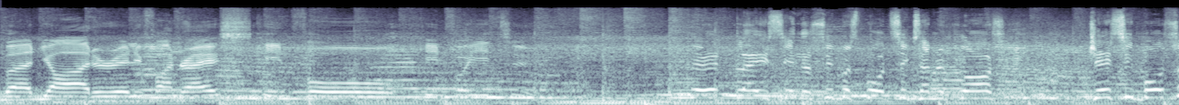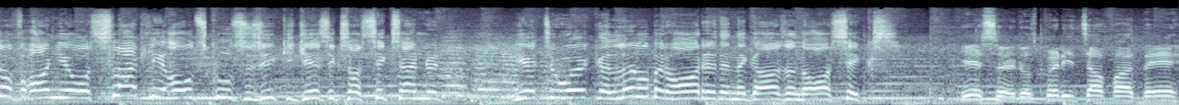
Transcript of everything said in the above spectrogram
But yeah, I had a really fun race. Keen for keen for you too. Third place in the Supersport 600 class. Jesse Boshoff on your slightly old school Suzuki GSXR 600. You had to work a little bit harder than the guys on the R6. Yes, sir, it was pretty tough out there.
